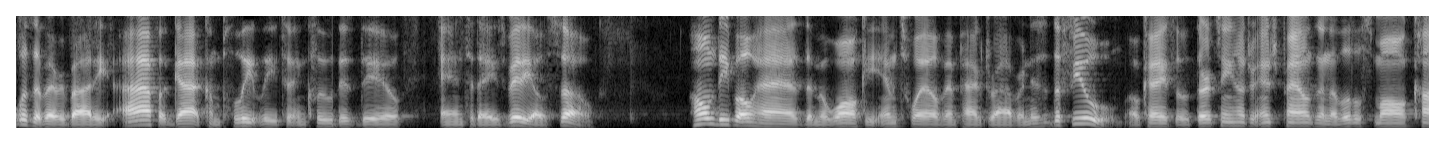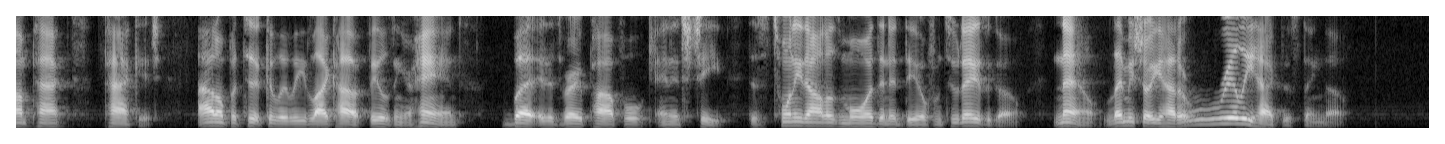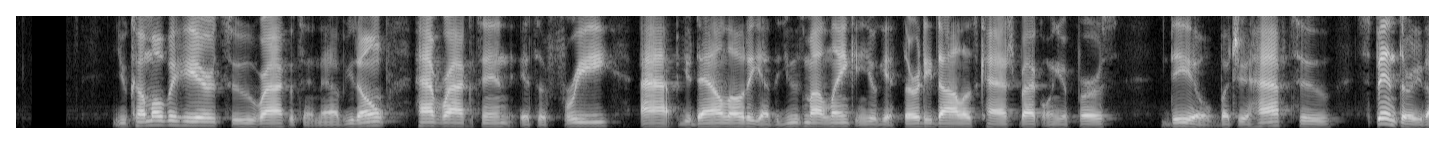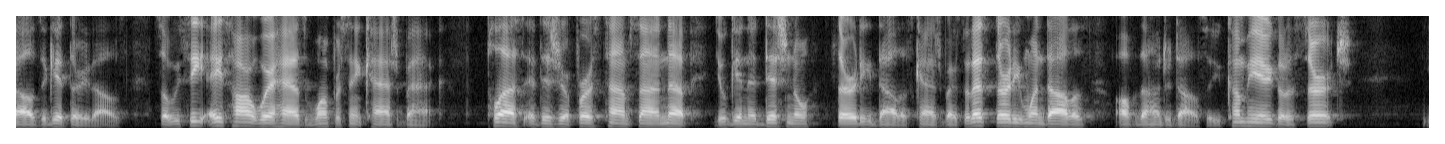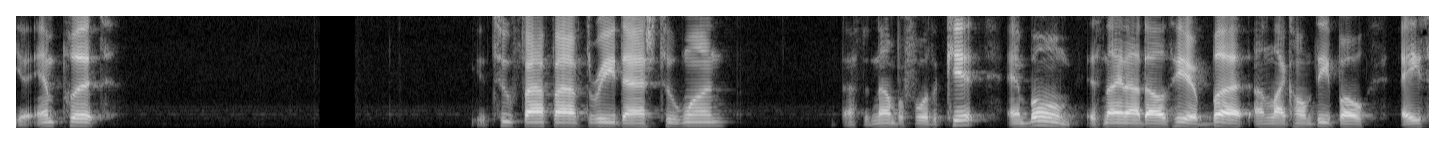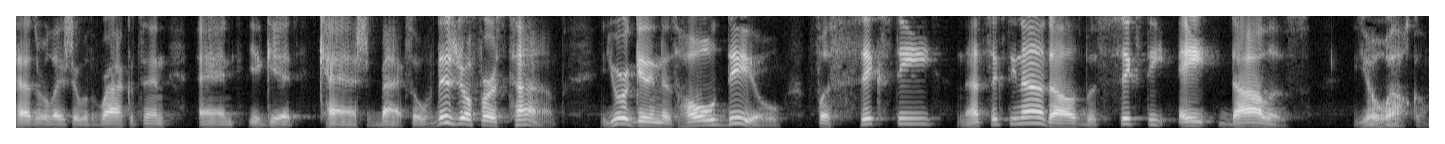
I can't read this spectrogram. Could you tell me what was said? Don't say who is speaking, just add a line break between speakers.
Speaker 1: What's up everybody? I forgot completely to include this deal in today's video. So, Home Depot has the Milwaukee M12 impact driver and this is the fuel, okay? So 1300 inch pounds in a little small compact package. I don't particularly like how it feels in your hand, but it is very powerful and it's cheap. This is $20 more than a deal from two days ago. Now, let me show you how to really hack this thing though you come over here to Rakuten. Now, if you don't have Rakuten, it's a free app. You download it. You have to use my link and you'll get $30 cash back on your first deal. But you have to spend $30 to get $30. So we see Ace Hardware has 1% cash back. Plus, if this is your first time signing up, you'll get an additional $30 cash back. So that's $31 off the $100. So you come here, you go to search, you input 2553-21. That's the number for the kit. And boom, it's $99 here. But unlike Home Depot, Ace has a relationship with Rakuten and you get cash back. So if this is your first time, you're getting this whole deal for 60 not $69, but $68. You're welcome.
